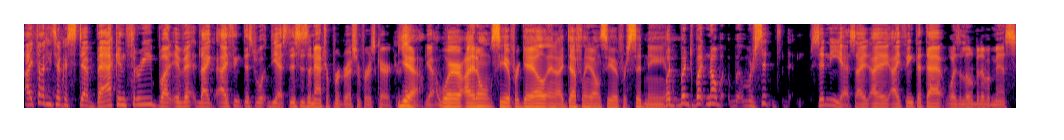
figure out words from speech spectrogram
I thought he took a step back in three, but if it, like I think this was yes, this is a natural progression for his character. yeah Yeah. Where I don't see it for Gail, and I definitely don't see it for Sidney. But but but no, but- but we're Sid, Sidney. Yes, I, I I think that that was a little bit of a miss.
